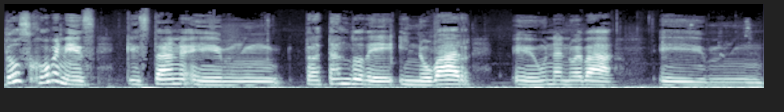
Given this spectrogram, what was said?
dos jóvenes que están em, tratando de innovar eh, una nueva em,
